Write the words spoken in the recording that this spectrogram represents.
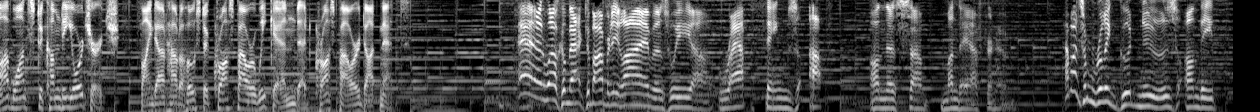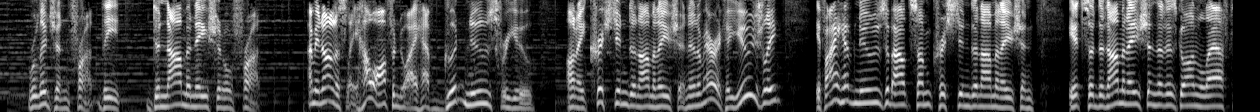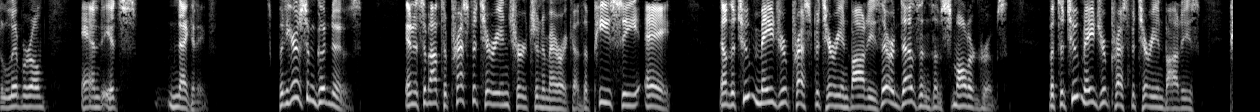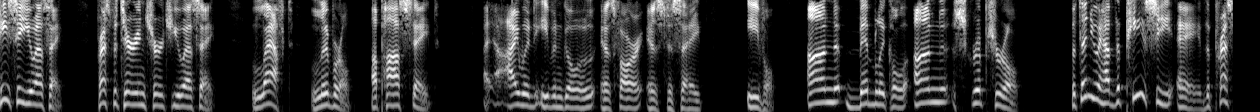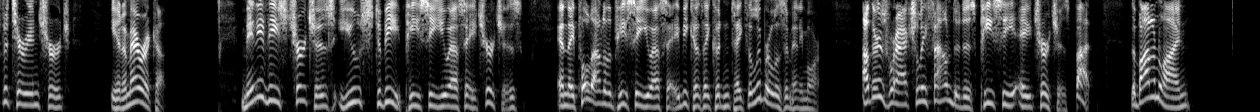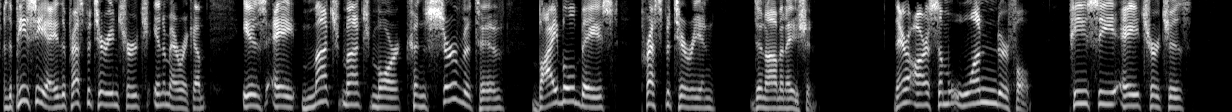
Bob wants to come to your church. Find out how to host a Crosspower weekend at crosspower.net. And welcome back to Bob Burney Live as we uh, wrap things up on this um, Monday afternoon. How about some really good news on the religion front, the denominational front? I mean, honestly, how often do I have good news for you on a Christian denomination in America? Usually, if I have news about some Christian denomination, it's a denomination that has gone left, liberal, and it's negative. But here's some good news, and it's about the Presbyterian Church in America, the PCA. Now, the two major Presbyterian bodies, there are dozens of smaller groups, but the two major Presbyterian bodies, PCUSA, Presbyterian Church USA, left, liberal, apostate, I would even go as far as to say evil, unbiblical, unscriptural. But then you have the PCA, the Presbyterian Church in America. Many of these churches used to be PCUSA churches, and they pulled out of the PCUSA because they couldn't take the liberalism anymore. Others were actually founded as PCA churches. But the bottom line the PCA, the Presbyterian Church in America, is a much, much more conservative, Bible based Presbyterian denomination. There are some wonderful PCA churches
